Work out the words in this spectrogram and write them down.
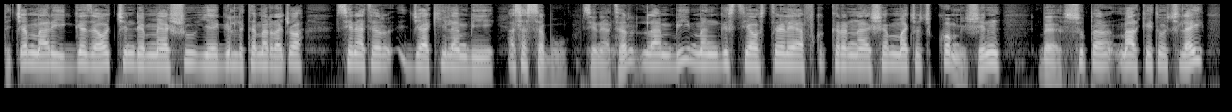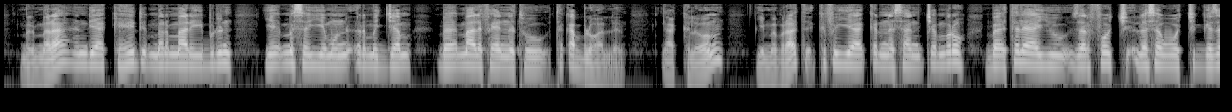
ተጨማሪ እገዛዎች እንደሚያሹ የግል ተመራጯ ሴናተር ጃኪ ላምቢ አሳሰቡ። ሴናተር ላምቢ መንግሥት የአውስትራሊያ ፉክክርና ሸማቾች ኮሚሽን በሱፐር ማርኬቶች ላይ ምርመራ እንዲያካሄድ መርማሪ ቡድን የመሰየሙን እርምጃም በማለፊያነቱ ተቀብለዋል። አክለውም የመብራት ክፍያ ቅነሳን ጨምሮ በተለያዩ ዘርፎች ለሰዎች እገዛ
